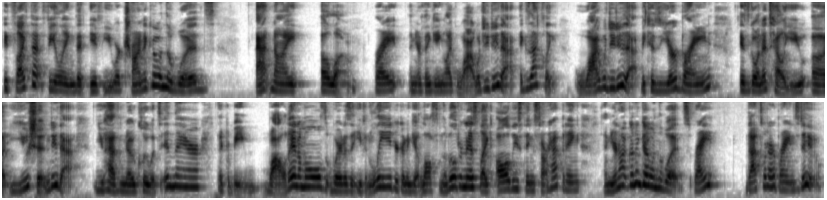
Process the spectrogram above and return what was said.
it's like that feeling that if you are trying to go in the woods at night alone, right? And you're thinking, like, why would you do that? Exactly. Why would you do that? Because your brain is going to tell you, uh, you shouldn't do that. You have no clue what's in there. There could be wild animals. Where does it even lead? You're going to get lost in the wilderness. Like all these things start happening, and you're not going to go in the woods, right? That's what our brains do.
